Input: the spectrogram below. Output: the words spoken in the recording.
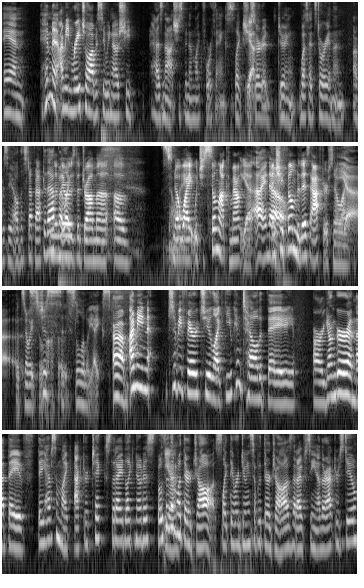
and him. And, I mean, Rachel. Obviously, we know she has not. She's been in like four things. Like she Yeah. started doing West Side Story, and then obviously all the stuff after that. and then but there like, was the drama of Snow, White. White. which has still not come out yet. I know. And she filmed this after Snow White. Yeah, But Snow White's it's still just not it's a little yikes. Um, I mean, to be fair to like, you can tell that they are younger and that they've they have some like actor ticks that I'd like noticed. Both of them with their jaws, like they were doing stuff with their jaws that I've seen other actors do.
